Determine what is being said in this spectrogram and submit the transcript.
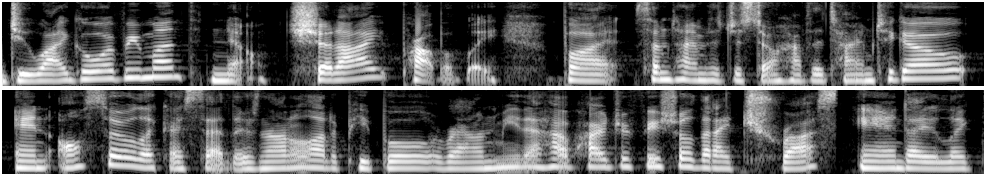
do I go every month? No. Should I? Probably. But sometimes I just don't have the time to go. And also, like I said, there's not a lot of people around me that have HydraFacial that I trust. And I like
